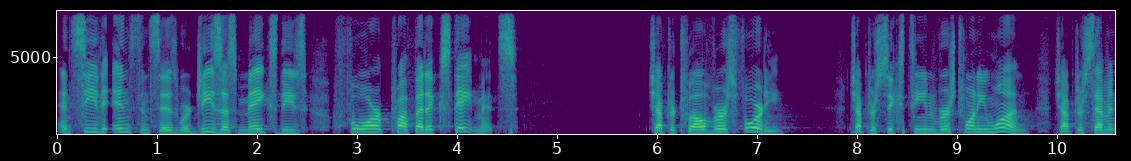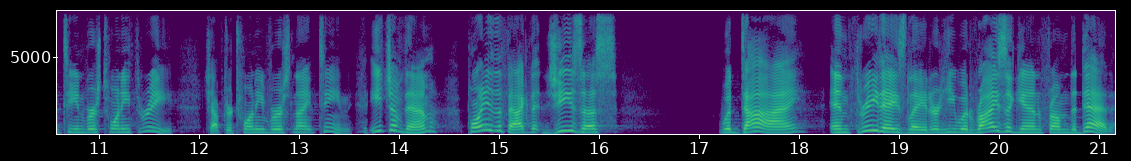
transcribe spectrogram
and see the instances where Jesus makes these four prophetic statements. Chapter 12, verse 40, chapter 16, verse 21, chapter 17, verse 23, chapter 20, verse 19. Each of them pointed to the fact that Jesus would die and three days later he would rise again from the dead.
